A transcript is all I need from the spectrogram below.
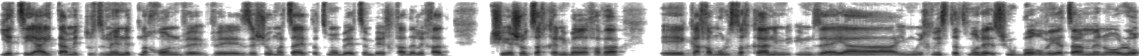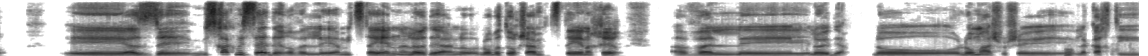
היציאה הייתה מתוזמנת נכון, וזה שהוא מצא את עצמו בעצם באחד על אחד, כשיש עוד שחקנים ברחבה, אה, ככה מול שחקן, אם זה היה, אם הוא הכניס את עצמו לאיזשהו בור ויצא ממנו או לא. אה, אז זה משחק בסדר, אבל המצטיין, אני לא יודע, אני לא, לא בטוח שהיה מצטיין אחר, אבל לא יודע. לא, לא משהו שלקחתי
